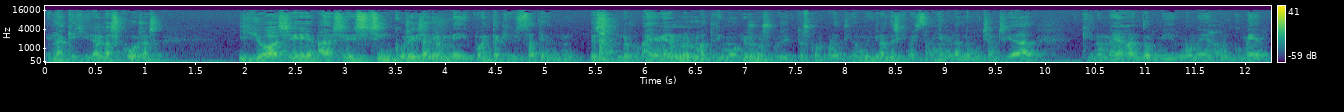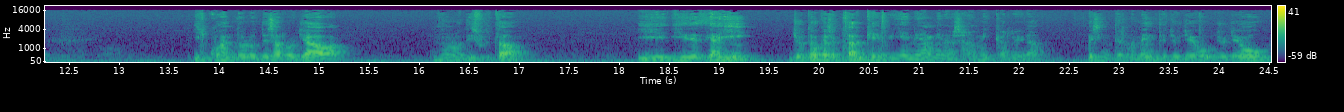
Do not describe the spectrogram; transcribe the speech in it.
en la que giran las cosas. Y yo hace, hace cinco o seis años me di cuenta que yo estaba teniendo, pues, los- ahí habían unos matrimonios, unos proyectos corporativos muy grandes que me estaban generando mucha ansiedad, que no me dejaban dormir, no me dejaban comer. Y cuando los desarrollaba, no los disfrutaba. Y, y desde ahí yo tengo que aceptar que viene amenazada mi carrera pues internamente. Yo llevo, yo llevo,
